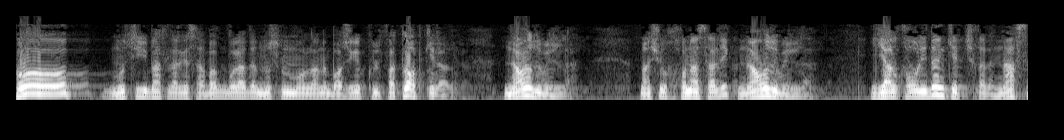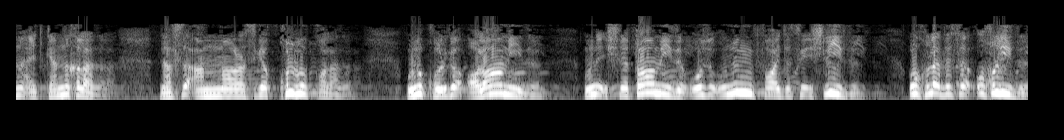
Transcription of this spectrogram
ko'p musibatlarga sabab bo'ladi musulmonlarni boshiga kulfatlar olib keladi. Billah. Mana shu xunasalik billah. Yalqovlikdan kelib chiqadi nafsini aytganini qiladi. Nafsi ammorasiga qul bo'lib qoladi. Uni qo'lga ololmaydi uni ishlatolmaydi o'zi uning foydasiga ishlaydi. Uxla desa uxlaydi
